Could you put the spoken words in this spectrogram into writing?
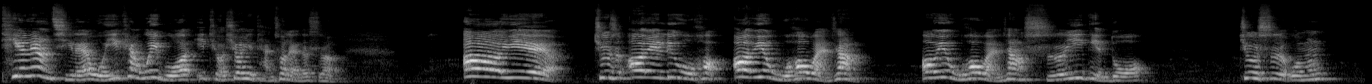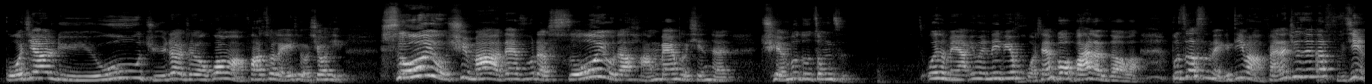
天亮起来，我一看微博，一条消息弹出来的时候，二月就是二月六号，二月五号晚上，二月五号晚上十一点多，就是我们国家旅游局的这个官网发出来一条消息，所有去马尔代夫的所有的航班和行程全部都终止。为什么呀？因为那边火山爆发了，知道吧？不知道是哪个地方，反正就在那附近。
